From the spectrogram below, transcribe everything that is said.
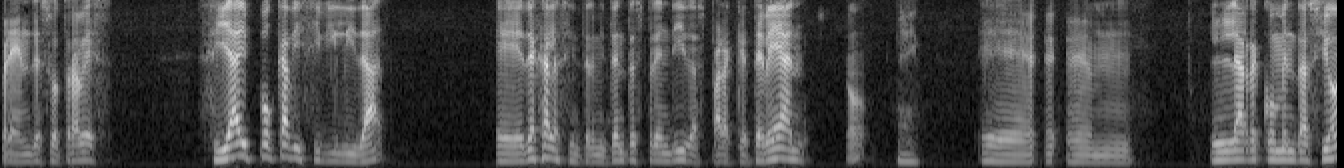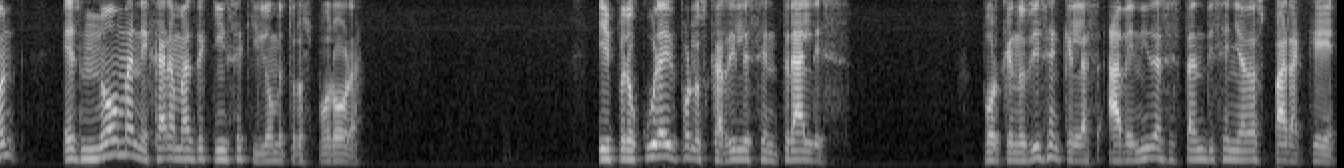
prendes otra vez. Si hay poca visibilidad, eh, deja las intermitentes prendidas para que te vean, ¿no? Sí. Eh, eh, em, la recomendación es no manejar a más de 15 kilómetros por hora. Y procura ir por los carriles centrales. Porque nos dicen que las avenidas están diseñadas para que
